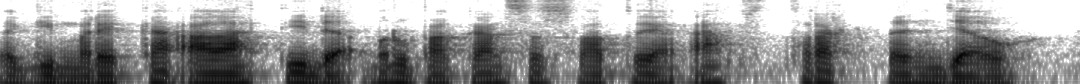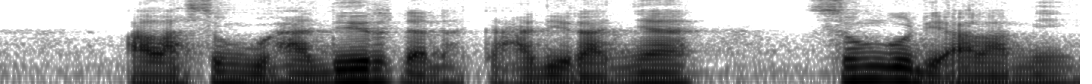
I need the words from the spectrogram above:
Bagi mereka Allah tidak merupakan sesuatu yang abstrak dan jauh. Allah sungguh hadir dan kehadirannya sungguh dialami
